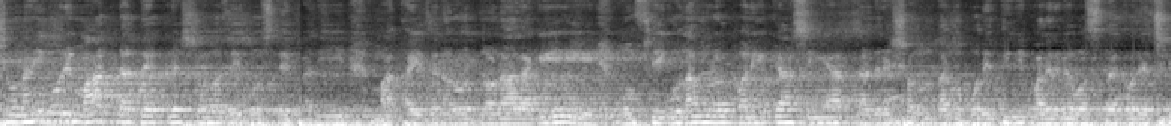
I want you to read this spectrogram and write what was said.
সোনাই করে মাঠটা দেখলে সহজে বুঝতে পারি। মাথায় যেন রৌদ্র না লাগে। মুফতি গুলাম রব্বানি কাশিমে আপনাদের সন্তান উপরে তিনি পালের ব্যবস্থা করেছে।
